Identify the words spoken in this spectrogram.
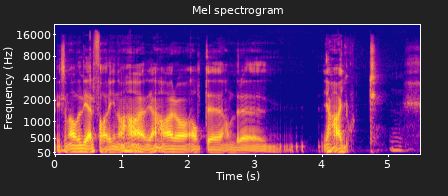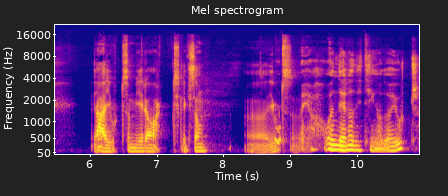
Liksom Alle de erfaringene jeg har, jeg har, og alt det andre jeg har gjort. Jeg har gjort så mye rart, liksom. Gjort ja. Og en del av de tinga du har gjort,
